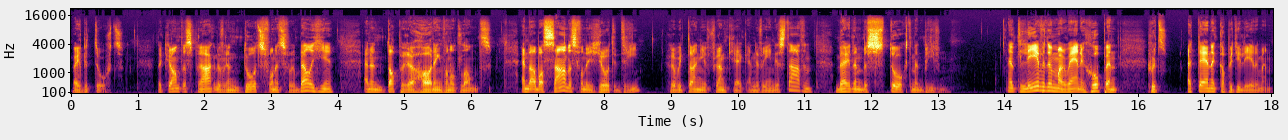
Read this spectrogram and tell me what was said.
werd betoogd. De kranten spraken over een doodsvonnis voor België en een dappere houding van het land. En de ambassades van de grote drie, Groot-Brittannië, Frankrijk en de Verenigde Staten, werden bestookt met brieven. Het leverde maar weinig op en goed, uiteindelijk capituleerde men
